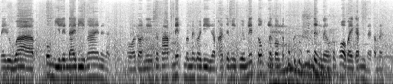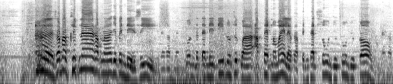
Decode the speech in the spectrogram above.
ไม่รู้ว่าพวกมีเล่นได้ดีไหมนะครับเพราะว่าตอนนี้สภาพเน็ตมันไม่ค่อยดีครับอาจจะมีเกมเล่นตกแล้วก็กระตุกกระตุกนิดหนึ่งเดี๋ยวต้องพ่อไปกันนะครับนะ สำหรับคลิปหน้าครับนะจะเป็นเดซี่นะครับนะส่นแต่เดตี้รู้สึกว่าอัปเดตมาไม่แล้วครับเป็นแพทซูนจุดซูนจุดตรงนะครับ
